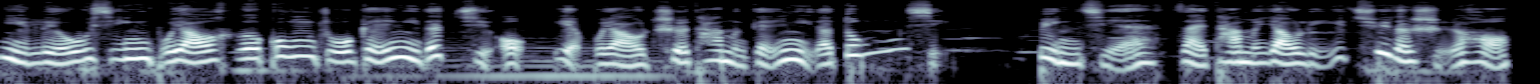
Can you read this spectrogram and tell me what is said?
你留心不要喝公主给你的酒，也不要吃他们给你的东西。”并且在他们要离去的时候，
